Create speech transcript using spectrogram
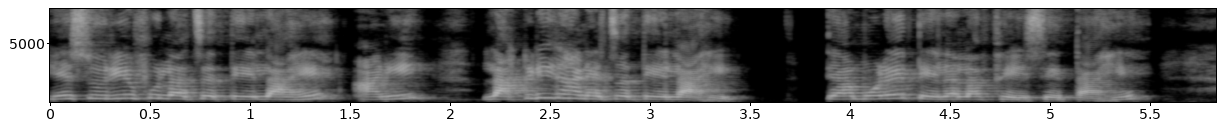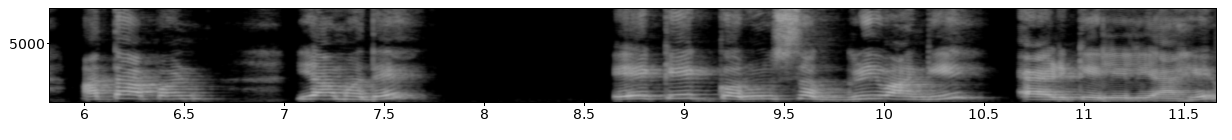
हे सूर्यफुलाचं तेल आहे आणि लाकडी घाण्याचं तेल आहे. त्यामुळे तेलाला फेस येत आहे. आता आपण यामध्ये एक एक करून सगळी वांगी ॲड केलेली आहे.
